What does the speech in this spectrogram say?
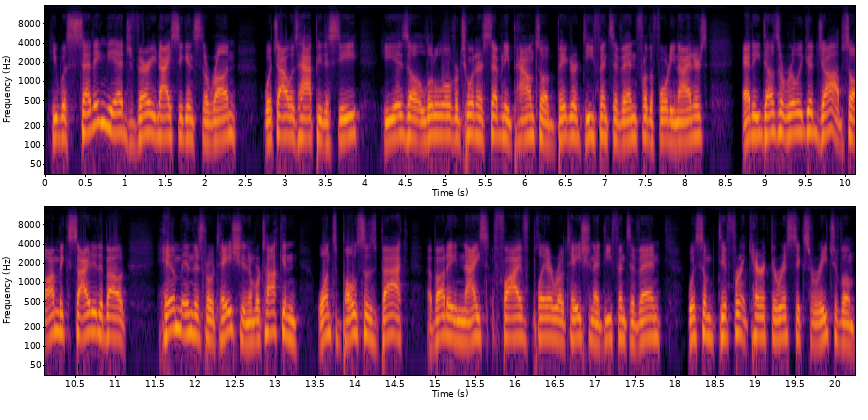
He was setting the edge very nice against the run, which I was happy to see. He is a little over 270 pounds, so a bigger defensive end for the 49ers and he does a really good job. So I'm excited about him in this rotation. And we're talking once Bosa's back about a nice five player rotation at defensive end with some different characteristics for each of them,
